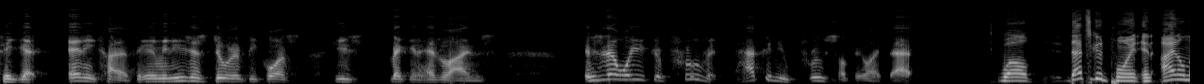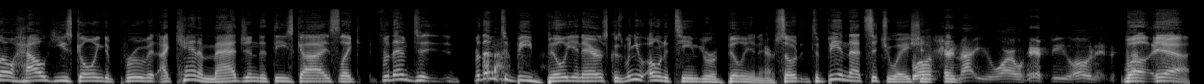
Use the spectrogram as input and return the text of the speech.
to get any kind of thing. I mean, he's just doing it because he's making headlines. Is there a way you could prove it? How can you prove something like that? Well, that's a good point, and I don't know how he's going to prove it. I can't imagine that these guys like for them to for them to be billionaires because when you own a team, you're a billionaire. So to be in that situation, well, if you're and, not, you are. Where do you own it? well, yeah.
